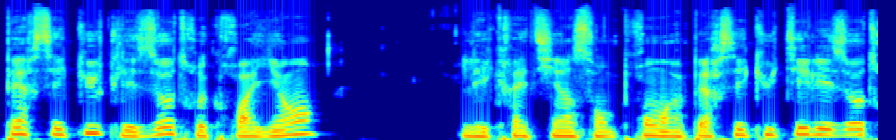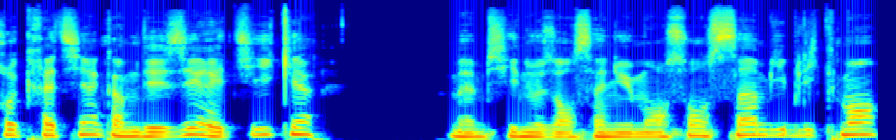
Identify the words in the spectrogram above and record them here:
persécutent les autres croyants. Les chrétiens sont prompts à persécuter les autres chrétiens comme des hérétiques. Même si nos enseignements sont saints bibliquement,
